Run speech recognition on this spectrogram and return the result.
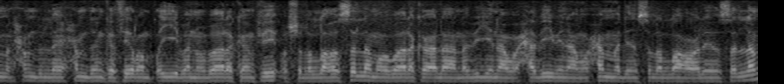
الرحمن الرحيم الحمد لله حمدا كثيرا طيبا مباركا فيه وصلى الله وسلم وبارك على نبينا وحبيبنا محمد صلى الله عليه وسلم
